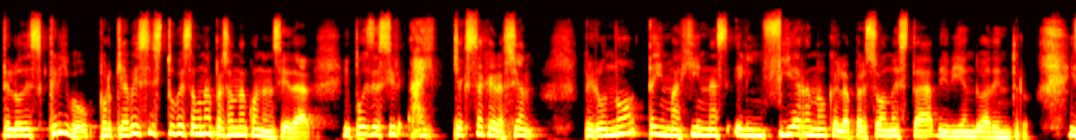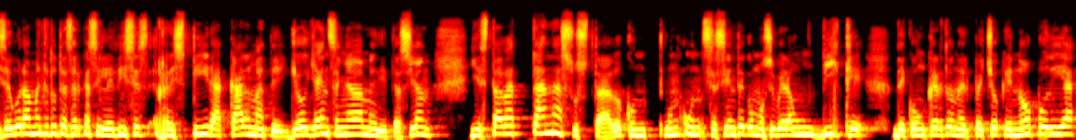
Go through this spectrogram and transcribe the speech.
Te lo describo porque a veces tú ves a una persona con ansiedad y puedes decir, ay, qué exageración, pero no te imaginas el infierno que la persona está viviendo adentro. Y seguramente tú te acercas y le dices, respira, cálmate. Yo ya enseñaba meditación y estaba tan asustado, con se siente como si hubiera un dique de concreto en el pecho que no podía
